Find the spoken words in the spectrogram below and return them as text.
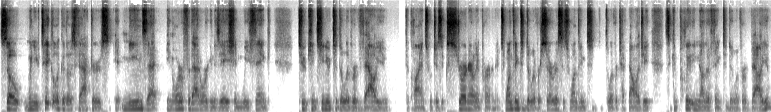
So when you take a look at those factors, it means that in order for that organization, we think to continue to deliver value to clients, which is extraordinarily important. It's one thing to deliver service, it's one thing to deliver technology, it's a completely another thing to deliver value.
